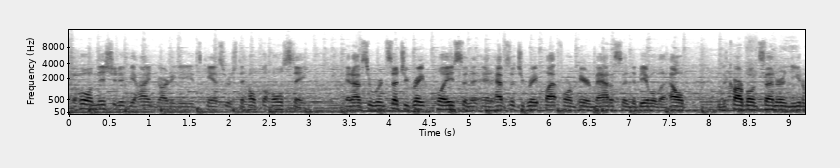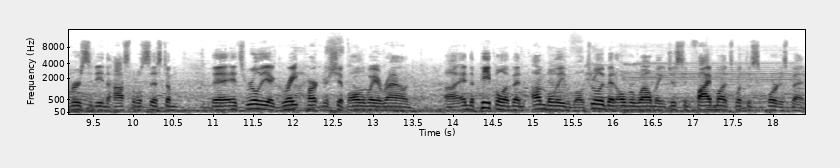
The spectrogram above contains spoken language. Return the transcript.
the whole initiative behind guarding against cancer is to help the whole state. And obviously, we're in such a great place and, and have such a great platform here in Madison to be able to help the Carbone Center and the university and the hospital system. Uh, It's really a great partnership all the way around. Uh, and the people have been unbelievable. It's really been overwhelming just in five months what the support has been.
